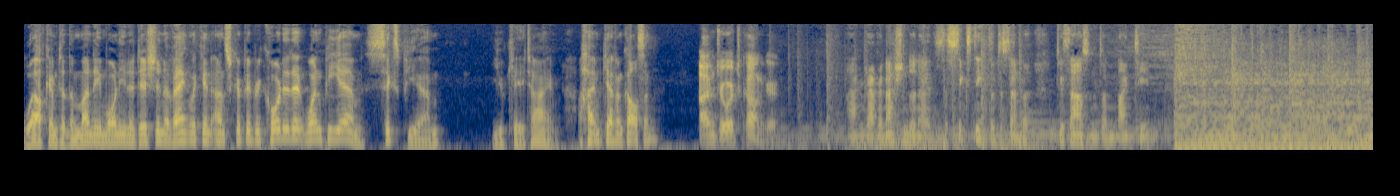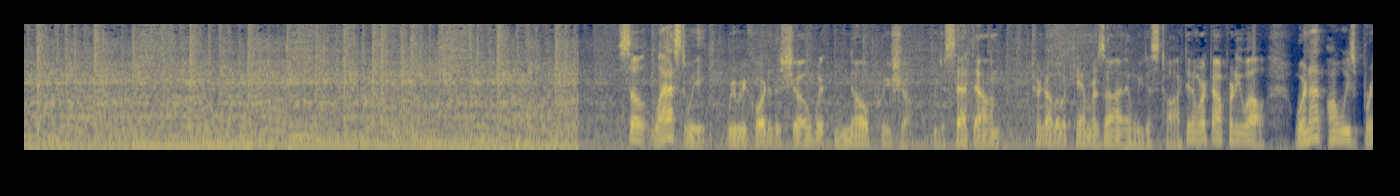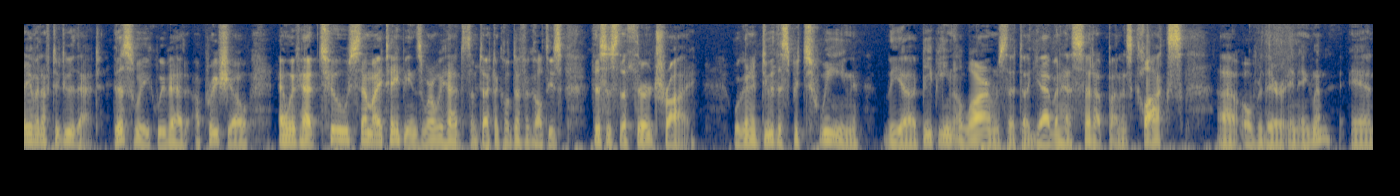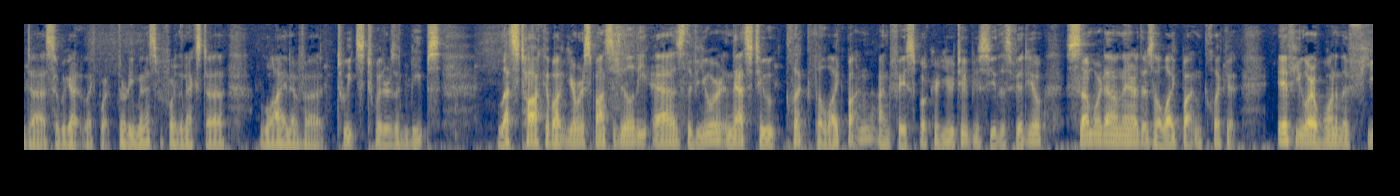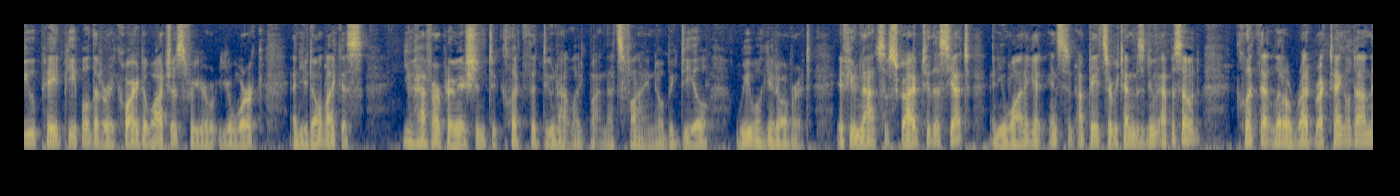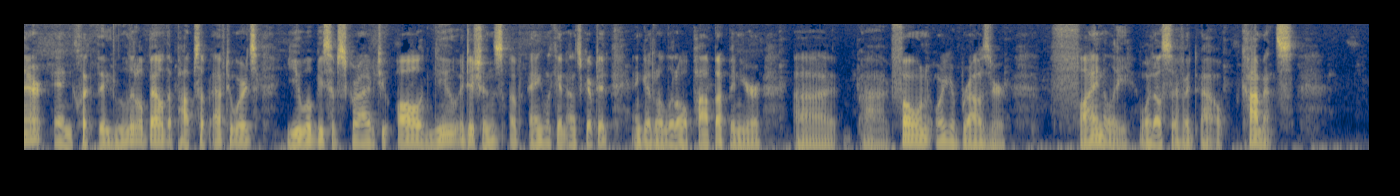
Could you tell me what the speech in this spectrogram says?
Welcome to the Monday morning edition of Anglican Unscripted, recorded at 1 p.m., 6 p.m. UK time. I'm Kevin Kallsen. I'm George Conger. I'm Gavin Ashenden, it's the 16th of December, 2019. So last week we recorded the show with no pre-show. We just sat down, turned our little cameras on, and we just talked, and it worked out pretty well. We're not always brave enough to do that. This week we've had a pre-show, and we've had two semi-tapings where we had some technical difficulties. This is the third try. We're going to do this between the uh, beeping alarms that uh, Gavin has set up on his clocks uh, over there in England. And uh, so we got like, what, 30 minutes before the next uh, line of uh, tweets, Twitters, and beeps. Let's talk about your responsibility as the viewer, and that's to click the like button on Facebook or YouTube. You see this video, somewhere down there, there's a like button, click it. If you are one of the few paid people that are required to watch us for your, your work and you don't like us, you have our permission to click the do not like button. That's fine, no big deal we will get over it. If you're not subscribed to this yet and you want to get instant updates every time there's a new episode, click that little red rectangle down there and click the little bell that pops up afterwards. You will be subscribed to all new editions of Anglican Unscripted and get a little pop up in your uh, uh, phone or your browser. Finally, what else have I? Uh, oh, comments.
